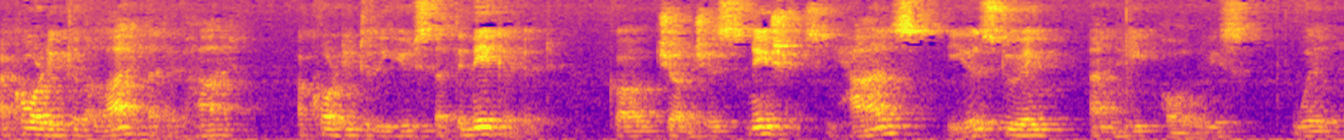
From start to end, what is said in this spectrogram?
according to the life that they've had, according to the use that they make of it. God judges nations. He has, He is doing, and He always will.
